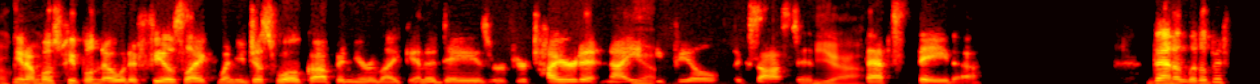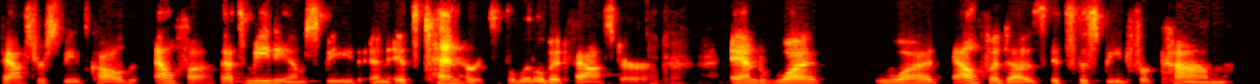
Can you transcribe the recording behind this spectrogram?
Okay. You know, most people know what it feels like when you just woke up and you're like in a daze, or if you're tired at night, you feel exhausted. yeah. That's theta. Then a little bit faster speed's called alpha. That's medium speed, and it's 10 hertz. It's a little bit faster. Okay. And what what alpha does, it's the speed for calm,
